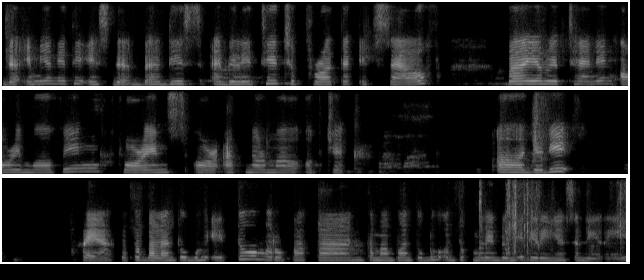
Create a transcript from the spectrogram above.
The immunity is the body's ability to protect itself by retaining or removing foreign or abnormal object. Uh, jadi apa ya kekebalan tubuh itu merupakan kemampuan tubuh untuk melindungi dirinya sendiri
